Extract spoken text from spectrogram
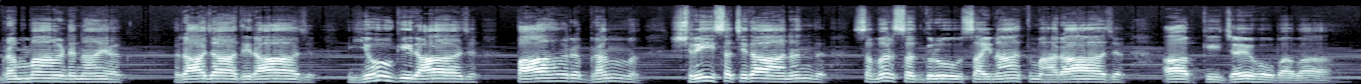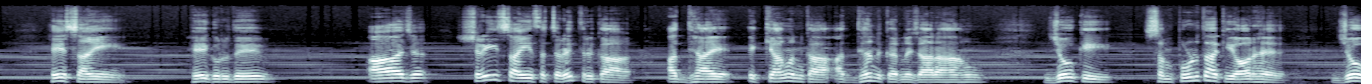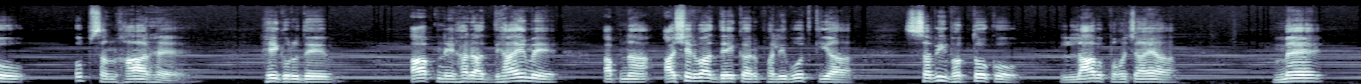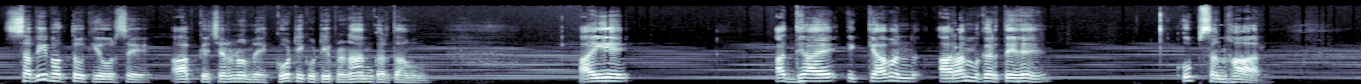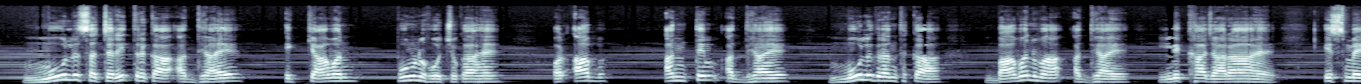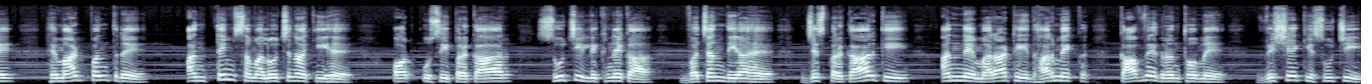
ब्रह्मांड नायक, राजाधिराज, योगीराज पार ब्रह्म, श्री सचिदानंद समर सदगुरु साईनाथ महाराज, आपकी जय हो बाबा। हे साईं, हे गुरुदेव, आज श्री साईं सचरित्र का अध्याय इक्यावन का अध्ययन करने जा रहा हूँ, जो कि संपूर्णता की ओर है, जो उपसंहार है। हे गुरुदेव, आपने हर अध्याय में अपना आशीर्वाद देकर फलीभूत किया, सभी भक्तों को लाभ पहुँचाया। मैं सभी भक्तों की ओर से आपके चरणों में कोटि कोटि प्रणाम करता हूँ। आइए, अध्याय इक्यावन आरंभ करते हैं। उपसंहार। मूल सचरित्र का अध्याय इक्यावन पूर्ण हो चुका है। और अब अंतिम अध्याय मूल ग्रंथ का बावनवा अध्याय लिखा जा रहा है। इसमें हिमाट पंत ने अंतिम समालोचना की है और उसी प्रकार सूची लिखने का वचन दिया है, जिस प्रकार की अन्य मराठी धार्मिक काव्य ग्रंथों में विषय की सूची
